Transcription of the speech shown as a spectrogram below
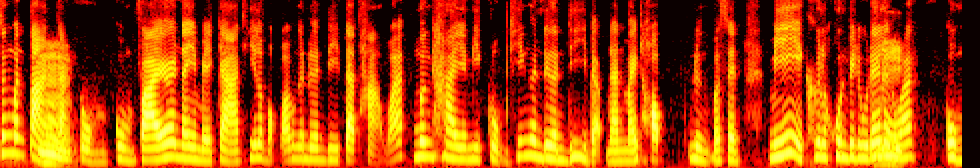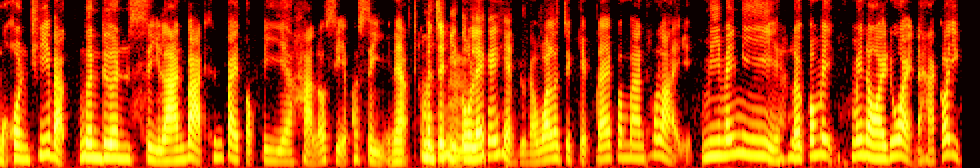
ซึ่งมันต่างอืมจากกลุ่มกลุ่ม FIRE ในอเมริกาที่เราบอกว่าเงินเดือนดี แต่ถามว่าเมืองไทยยังมีกลุ่มที่เงินเดือนดีแบบนั้นไหมท็อปหนึ่งเปอร์เซ็นมีคือคุณไปดูได้เลยมีว่า กลุ่มคนที่แบบเงินเดือน 4 ล้านบาทขึ้นไปต่อปีอะค่ะแล้วเสียภาษีเนี่ยมันจะมีอืมตัวเลขให้เห็นอยู่นะว่าเราจะเก็บได้ประมาณเท่าไหร่ มีไม่มีแล้วก็ไม่ไม่น้อยด้วยนะคะ ก็อีก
